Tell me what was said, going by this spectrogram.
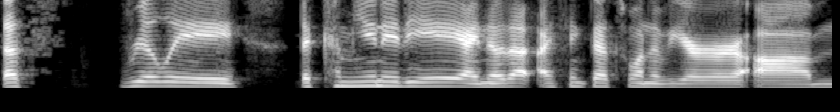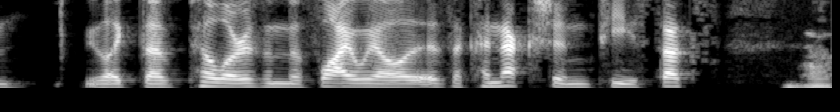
that's really the community i know that i think that's one of your um like the pillars and the flywheel is the connection piece that's mm-hmm.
